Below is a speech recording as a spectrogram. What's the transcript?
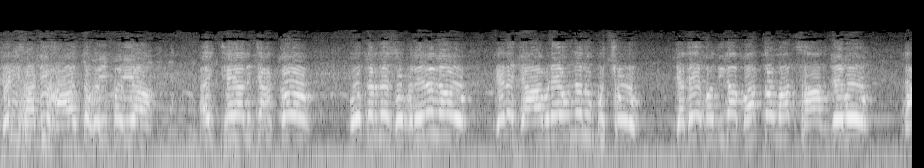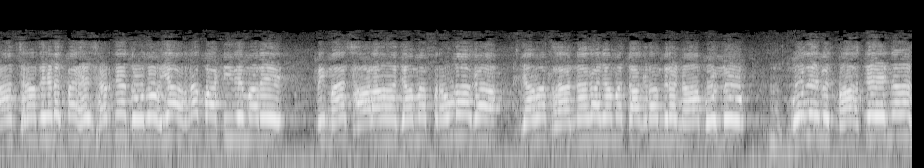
ਜਿਹੜੀ ਸਾਡੀ ਹਾਲਤ ਹੋਈ ਪਈ ਆ। ਇੱਥੇ ਹਲ ਝਾਕੋ ਉਧਰ ਦੇ ਸੁਪਨੇ ਨਾ ਲਾਓ। ਜਿਹੜੇ ਜਾਵੜੇ ਉਹਨਾਂ ਨੂੰ ਪੁੱਛੋ। ਜਥੇਬੰਦੀ ਦਾ ਵੱਧ ਤੋਂ ਵੱਧ ਸਾਥ ਦੇਵੋ। ਡਾਂਸਰਾਂ ਦੇ ਜਿਹੜੇ ਪੈਸੇ ਛੱਡਦੇ ਆ 2-2000 ਨਾ ਪਾਰਟੀ ਦੇ ਮਾਰੇ। ਵੀ ਮੈਂ ਸਾਲਾ ਜਾਂ ਮੈਂ ਪ੍ਰਾਹੁਣਾਗਾ ਜਾਂ ਮੈਂ ਫਲਾਨਾਗਾ ਜਾਂ ਮੈਂ ਤਕੜਾ, ਮੇਰਾ ਨਾਂ ਬੋਲੋ। ਉਹਦੇ ਵਾਸਤੇ ਇਹਨਾਂ ਦਾ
